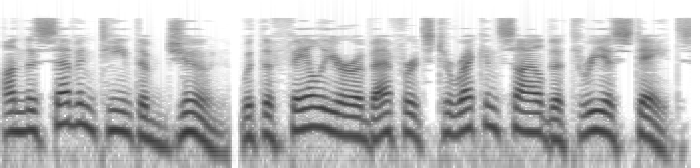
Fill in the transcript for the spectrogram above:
On 17 June, with the failure of efforts to reconcile the three estates,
